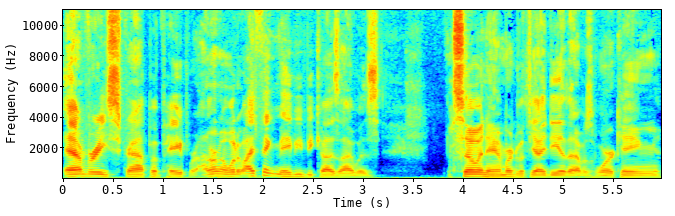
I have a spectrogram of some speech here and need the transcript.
every scrap of paper. I don't know what I think maybe because I was so enamored with the idea that I was working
